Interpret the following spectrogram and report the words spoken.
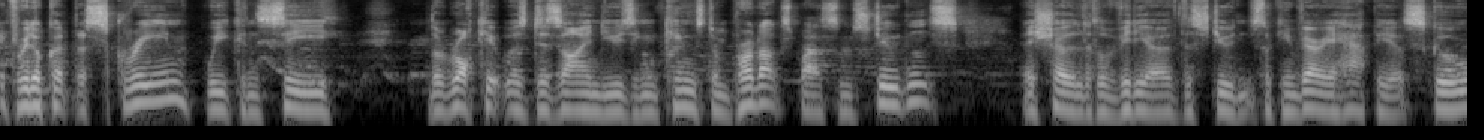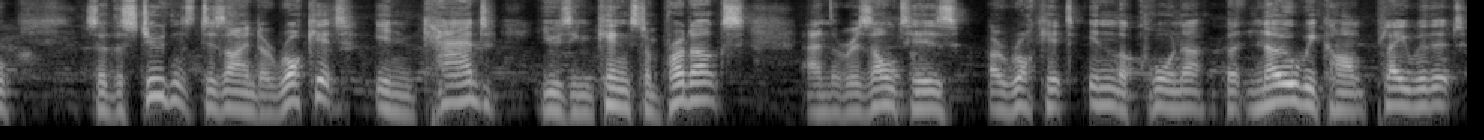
If we look at the screen, we can see the rocket was designed using Kingston products by some students. They show a little video of the students looking very happy at school. So the students designed a rocket in CAD using Kingston products, and the result is a rocket in the corner, but no, we can't play with it,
